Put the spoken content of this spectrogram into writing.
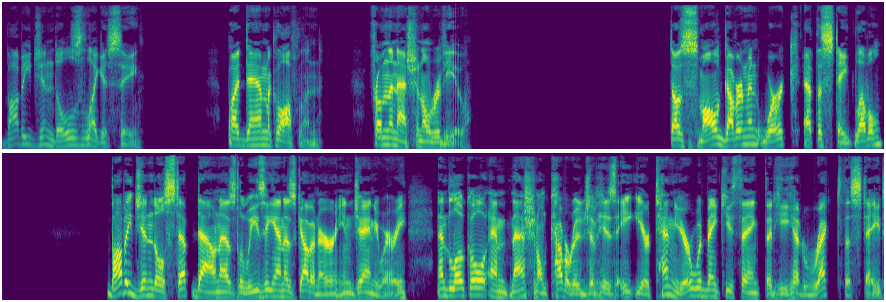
Bobby Jindal's Legacy by Dan McLaughlin from the National Review. Does small government work at the state level? Bobby Jindal stepped down as Louisiana's governor in January, and local and national coverage of his eight year tenure would make you think that he had wrecked the state,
